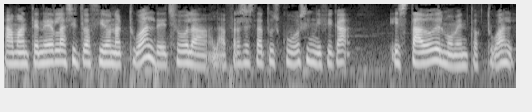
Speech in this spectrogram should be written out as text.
a mantener la situación actual. De hecho, la, frase status quo significa estado del momento actual.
